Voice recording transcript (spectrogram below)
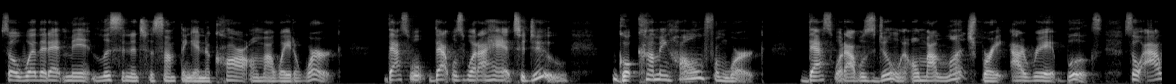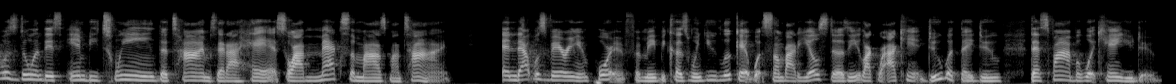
So whether that meant listening to something in the car on my way to work, that's what that was what I had to do. Go coming home from work. That's what I was doing. On my lunch break, I read books. So I was doing this in between the times that I had. So I maximized my time. And that was very important for me because when you look at what somebody else does and you're like, well, I can't do what they do, that's fine. But what can you do?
